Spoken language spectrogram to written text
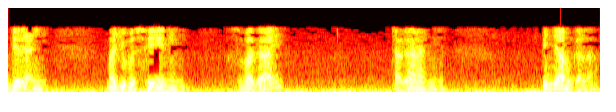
Dir'i. Baju besi ini sebagai cagarannya. Pinjamkanlah.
